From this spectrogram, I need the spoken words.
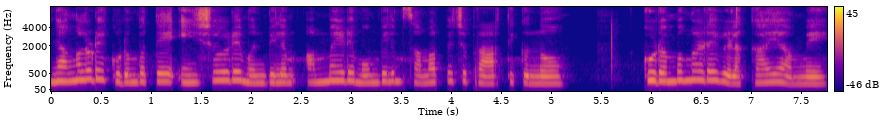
ഞങ്ങളുടെ കുടുംബത്തെ ഈശോയുടെ മുൻപിലും അമ്മയുടെ മുമ്പിലും സമർപ്പിച്ച് പ്രാർത്ഥിക്കുന്നു. കുടുംബങ്ങളുടെ വിളക്കായ അമ്മേ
